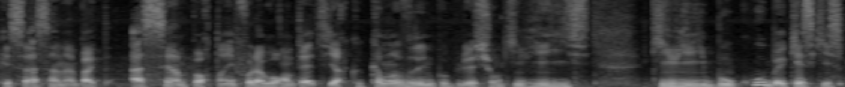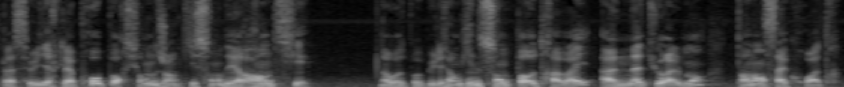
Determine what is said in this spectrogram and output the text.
Et ça, c'est un impact assez important, il faut l'avoir en tête. C'est-à-dire que quand vous avez une population qui vieillit, qui vieillit beaucoup, ben, qu'est-ce qui se passe? Ça veut dire que la proportion de gens qui sont des rentiers dans votre population qui ne sont pas au travail a naturellement tendance à croître.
